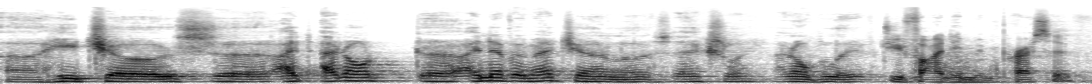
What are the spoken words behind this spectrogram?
Uh, he chose. I, I, don't. I never met John Lewis. Actually, I don't believe. Do you find him impressive?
